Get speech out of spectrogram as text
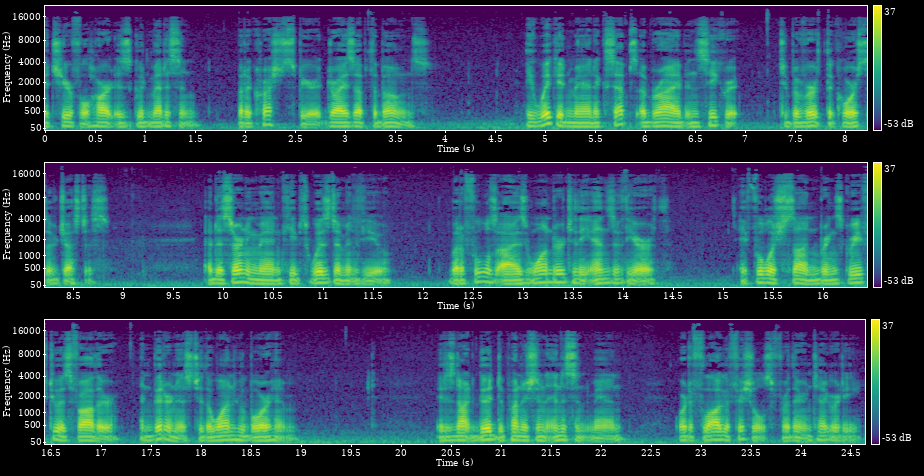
A cheerful heart is good medicine, but a crushed spirit dries up the bones. A wicked man accepts a bribe in secret to pervert the course of justice. A discerning man keeps wisdom in view but a fool's eyes wander to the ends of the earth. A foolish son brings grief to his father, and bitterness to the one who bore him. It is not good to punish an innocent man, or to flog officials for their integrity.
